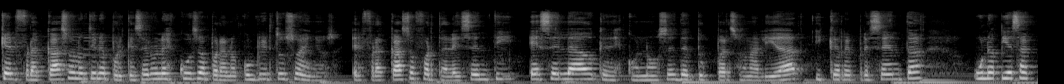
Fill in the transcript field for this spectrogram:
que el fracaso no tiene por qué ser una excusa para no cumplir tus sueños. El fracaso fortalece en ti ese lado que desconoces de tu personalidad y que representa una pieza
